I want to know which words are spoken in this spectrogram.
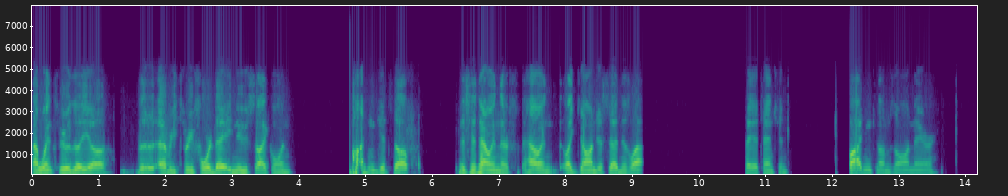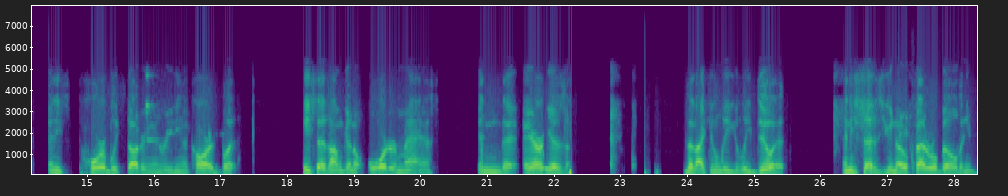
I went through the uh the every three four day news cycle, and Biden gets up. This is how in their how in like John just said in his last. Pay attention. Biden comes on there, and he's horribly stuttering and reading a card, but he says, "I'm going to order masks in the areas that I can legally do it." And he says, "You know, federal buildings,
